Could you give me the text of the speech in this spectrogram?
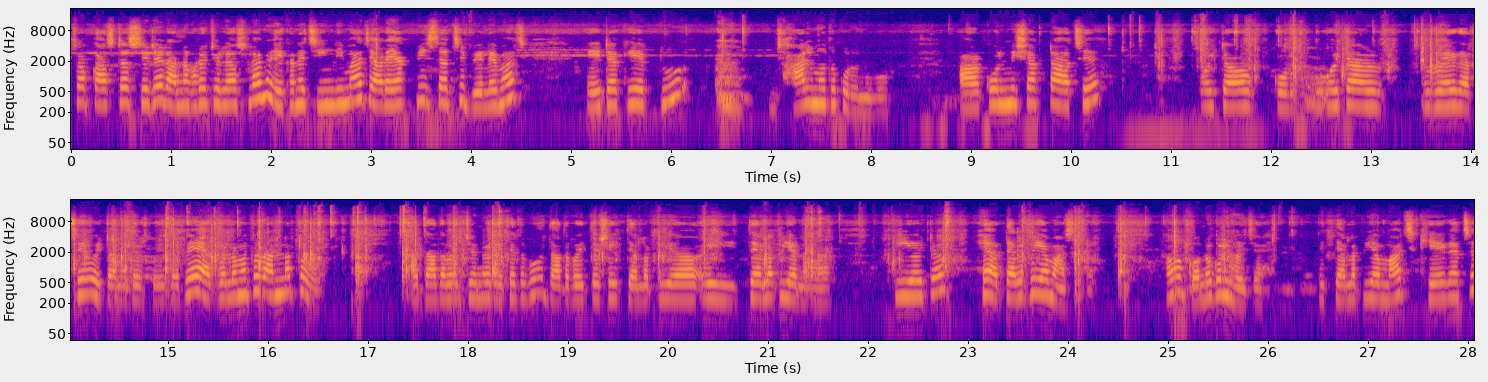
সব কাজটা সেরে রান্নাঘরে চলে আসলাম। এখানে চিংড়ি মাছ আর এক পিস আছে বেলে মাছ। এইটাকে একটু ঝাল মতো করে নেব। আর কলমি শাকটা আছে। ওইটাও করব ওইটা রয়ে গেছে, ওইটা আমাদের হয়ে যাবে। একবেলা মতো রান্না তো। আর দাদাভাইয়ের জন্য রেখে দেবো। দাদাভাই তো সেই তেলাপিয়া, এই তেলাপিয়া না, কি ওইটা? হ্যাঁ তেলাপিয়া মাছ এটা আমার গন্ডগোল হয়ে যায়। এই তেলাপিয়া মাছ খেয়ে গেছে।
